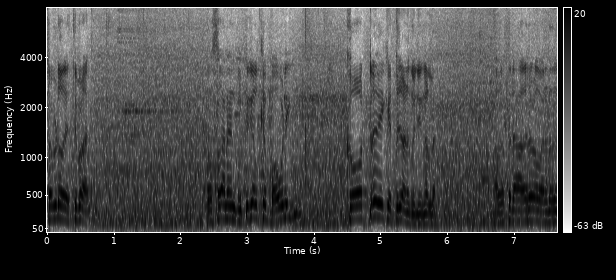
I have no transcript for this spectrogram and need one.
കഷ്ടപ്പെടുക എത്തിപ്പെടാൻ. അവസാനം കുട്ടികൾക്ക് ബൗളിംഗ് കോർട്ടറിലേക്ക് എത്തുകയാണ് കുഞ്ഞുങ്ങളുടെ. അതൊക്കെ ആഗ്രഹം വരണത്.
